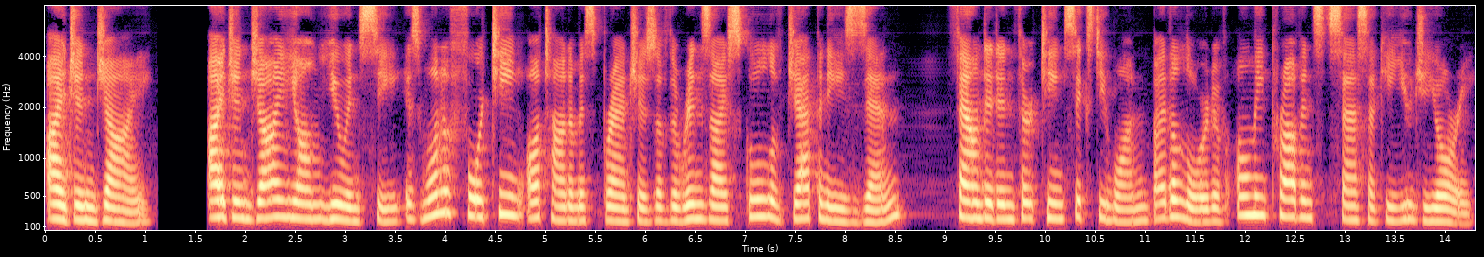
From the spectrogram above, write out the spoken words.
Eigen-ji. Eigen-ji Yong-UNC is one of 14 autonomous branches of the Rinzai school of Japanese Zen, founded in 1361 by the lord of Omi province Sasaki Ujiyori.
